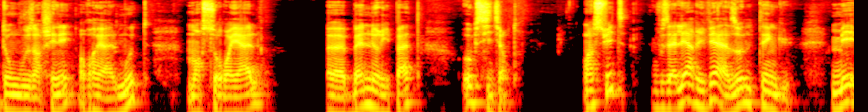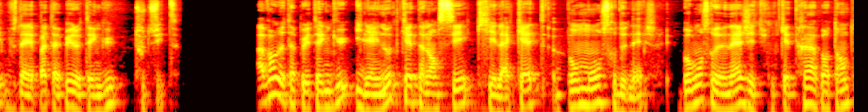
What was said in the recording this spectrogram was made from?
Donc vous enchaînez Royal Moot, Morceau Royal, euh, Ben le Ripat, Obsidian. Ensuite, vous allez arriver à la zone Tengu, mais vous n'allez pas taper le Tengu tout de suite. Avant de taper le Tengu, il y a une autre quête à lancer qui est la quête Bon Monstre de Neige. Bon Monstre de Neige est une quête très importante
